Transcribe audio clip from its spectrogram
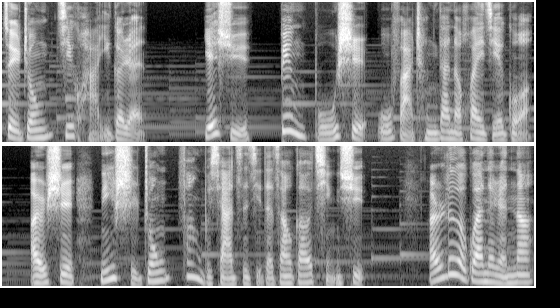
最终击垮一个人。也许。并不是无法承担的坏结果，而是你始终放不下自己的糟糕情绪。而乐观的人呢，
